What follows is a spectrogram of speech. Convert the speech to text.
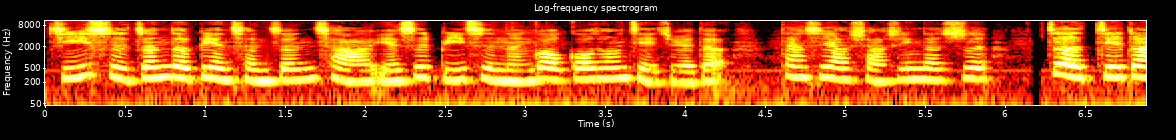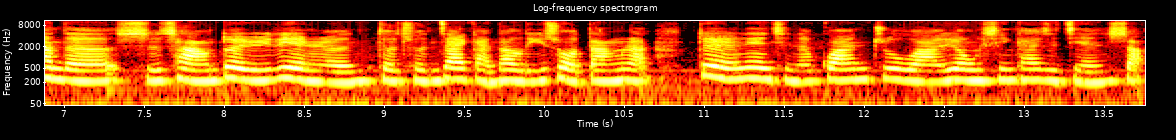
即使真的变成争吵，也是彼此能够沟通解决的。但是要小心的是。这阶段的时长，对于恋人的存在感到理所当然，对于恋情的关注啊、用心开始减少。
